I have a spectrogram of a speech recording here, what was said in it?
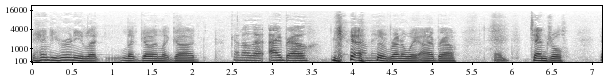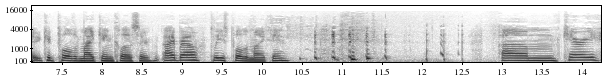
Andy Rooney let let go and let God. Got all that eyebrow. Yeah, Coming. the runaway eyebrow, uh, tendril. It could pull the mic in closer. Eyebrow, please pull the mic in. um, Carrie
